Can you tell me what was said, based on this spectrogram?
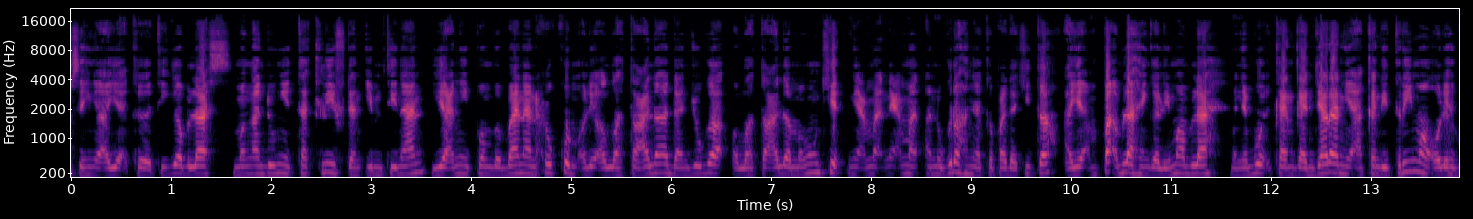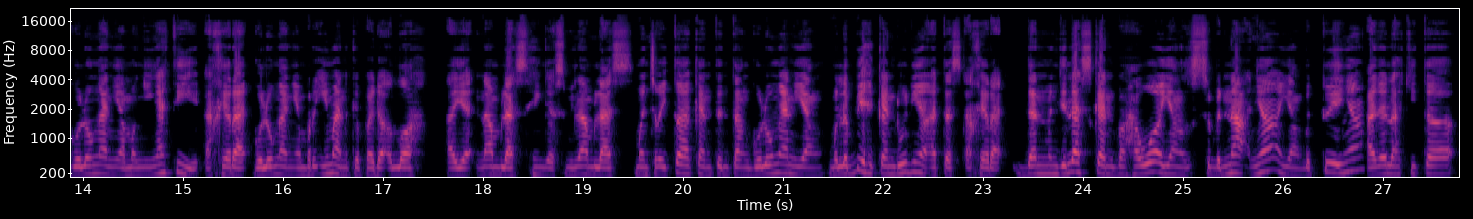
sehingga ayat ke-13 mengandungi taklif dan imtinan yakni pembebanan hukum oleh Allah taala dan juga Allah taala mengungkit nikmat-nikmat anugerahnya kepada kita. Ayat 14 hingga 15 menyebutkan ganjaran yang akan diterima oleh golongan yang mengingati akhirat golongan yang beriman kepada Allah ayat 16 hingga 19 menceritakan tentang golongan yang melebihkan dunia atas akhirat dan menjelaskan bahawa yang sebenarnya yang betulnya adalah kita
